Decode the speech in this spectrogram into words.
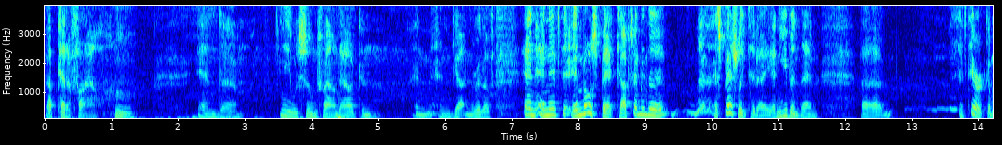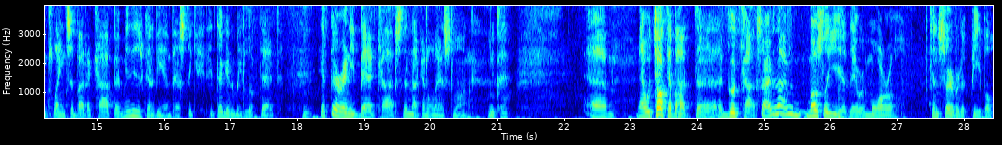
a pedophile, Hmm. and um, he was soon found out and and, and gotten rid of. And and if the, and most bad cops, I mean, the, especially today, and even then, uh, if there are complaints about a cop, I mean, it's going to be investigated. They're going to be looked at. If there are any bad cops, they're not going to last long. Okay. Um, now we talked about uh, good cops. I, I, mostly uh, they were moral, conservative people.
